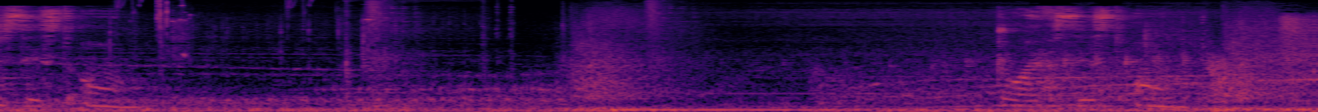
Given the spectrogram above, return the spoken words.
Flight assist on. Drive assist on.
